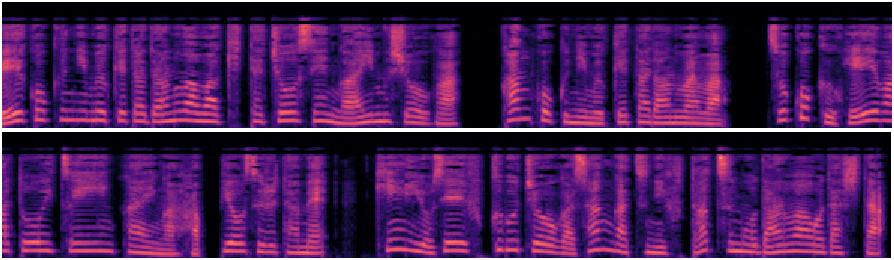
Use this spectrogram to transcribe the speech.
米国に向けた談話は北朝鮮外務省が、韓国に向けた談話は祖国平和統一委員会が発表するため、金余正副部長が3月に2つも談話を出した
